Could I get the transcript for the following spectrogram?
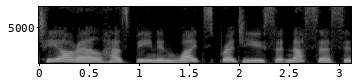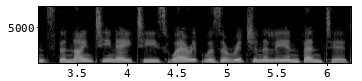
TRL has been in widespread use at NASA since the 1980s where it was originally invented.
